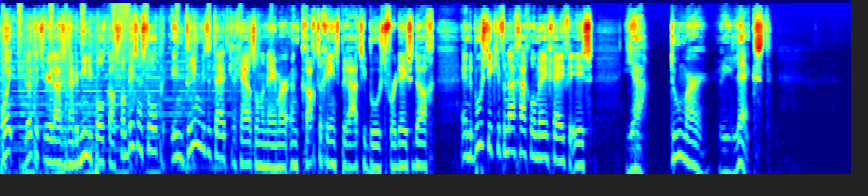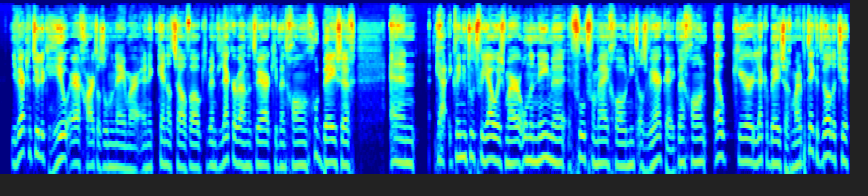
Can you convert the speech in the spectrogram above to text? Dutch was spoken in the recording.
Hoi, leuk dat je weer luistert naar de mini-podcast van Business Talk. In drie minuten tijd krijg jij als ondernemer een krachtige inspiratieboost voor deze dag. En de boost die ik je vandaag graag wil meegeven is, ja, doe maar relaxed. Je werkt natuurlijk heel erg hard als ondernemer en ik ken dat zelf ook. Je bent lekker aan het werk, je bent gewoon goed bezig. En ja, ik weet niet hoe het voor jou is, maar ondernemen voelt voor mij gewoon niet als werken. Ik ben gewoon elke keer lekker bezig. Maar dat betekent wel dat je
